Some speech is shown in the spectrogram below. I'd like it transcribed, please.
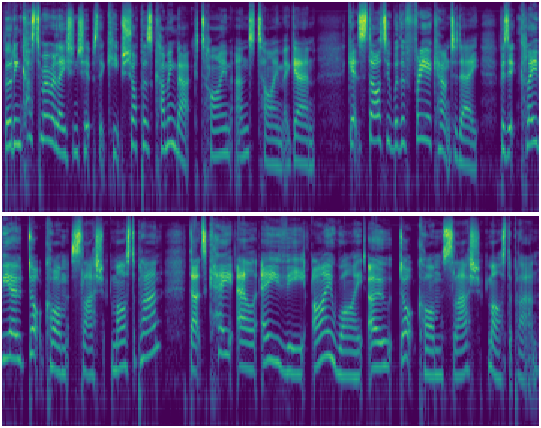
Building customer relationships that keep shoppers coming back time and time again. Get started with a free account today. Visit klaviyo.com slash masterplan. That's K-L-A-V-I-Y-O dot com slash masterplan.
